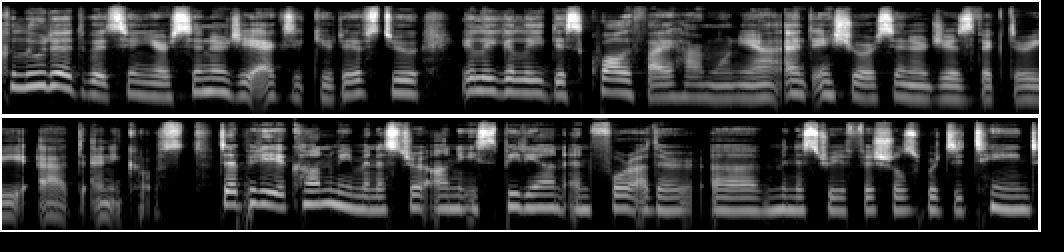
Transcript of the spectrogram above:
colluded with senior Synergy executives to illegally disqualify Harmonia and ensure Synergy's victory at any cost. Deputy Economy Minister Ani Ispirian and four other uh, ministry officials were detained detained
